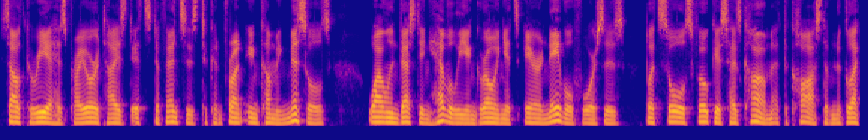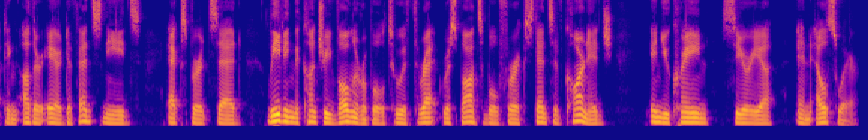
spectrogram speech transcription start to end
South Korea has prioritized its defenses to confront incoming missiles while investing heavily in growing its air and naval forces but Seoul's focus has come at the cost of neglecting other air defense needs, experts said, leaving the country vulnerable to a threat responsible for extensive carnage in Ukraine, Syria, and elsewhere.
